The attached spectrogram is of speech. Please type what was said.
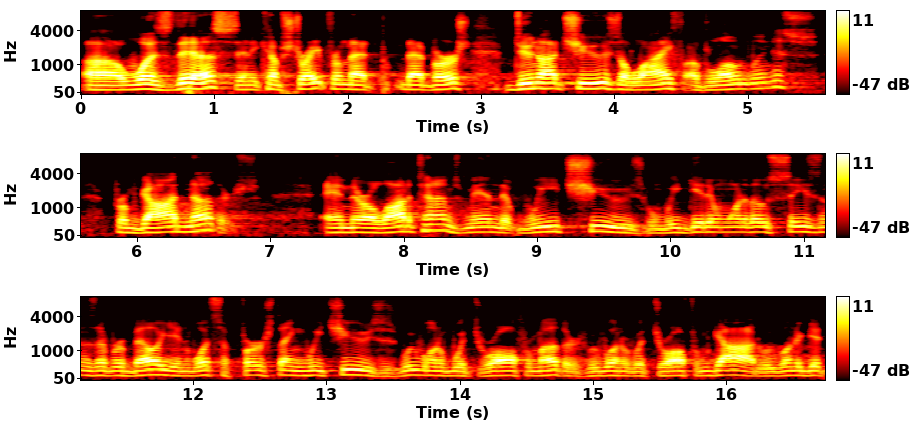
uh, was this, and it comes straight from that, that verse do not choose a life of loneliness from God and others. And there are a lot of times, men, that we choose when we get in one of those seasons of rebellion. What's the first thing we choose? Is we want to withdraw from others. We want to withdraw from God. We want to get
